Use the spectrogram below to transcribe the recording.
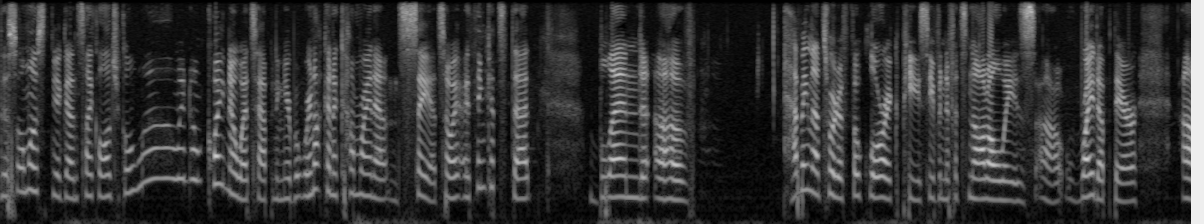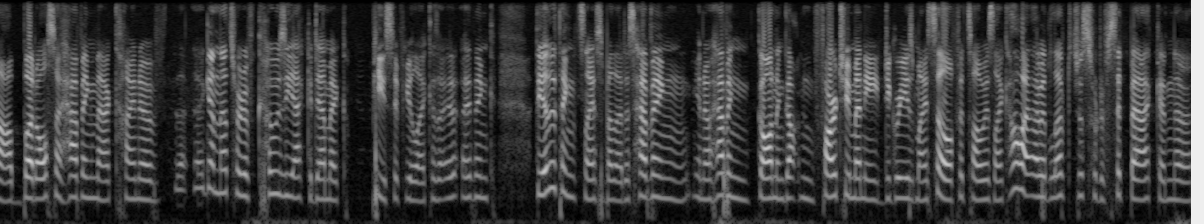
this almost again psychological well we don't quite know what's happening here but we're not going to come right out and say it so I, I think it's that blend of having that sort of folkloric piece, even if it's not always uh, right up there, uh, but also having that kind of, again, that sort of cozy academic piece, if you like. Because I, I, think the other thing that's nice about that is having, you know, having gone and gotten far too many degrees myself. It's always like, oh, I would love to just sort of sit back and, uh,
